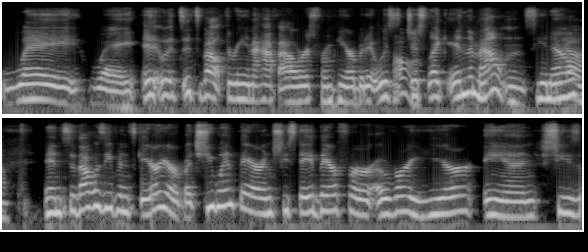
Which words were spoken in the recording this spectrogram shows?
way, way. It, it's it's about three and a half hours from here, but it was oh. just like in the mountains, you know. Yeah. And so that was even scarier. But she went there and she stayed there for over a year, and she's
